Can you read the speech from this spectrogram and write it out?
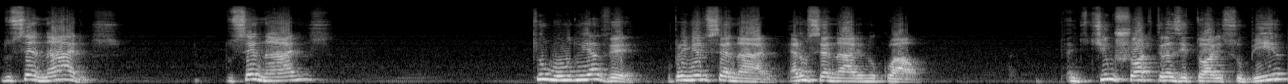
dos cenários, dos cenários que o mundo ia ver. O primeiro cenário era um cenário no qual a gente tinha um choque transitório e subia,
